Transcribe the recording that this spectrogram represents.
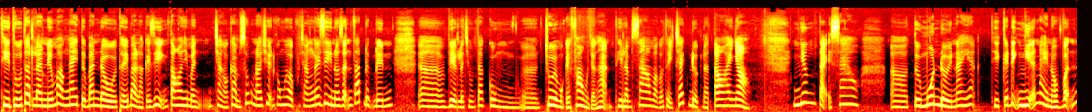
Thì thú thật là nếu mà ngay từ ban đầu thấy bảo là cái gì cũng to nhưng mà chẳng có cảm xúc nói chuyện không hợp chẳng cái gì nó dẫn dắt được đến uh, việc là chúng ta cùng uh, chui một cái phòng chẳng hạn thì làm sao mà có thể trách được là to hay nhỏ? Nhưng tại sao uh, từ muôn đời nay á thì cái định nghĩa này nó vẫn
